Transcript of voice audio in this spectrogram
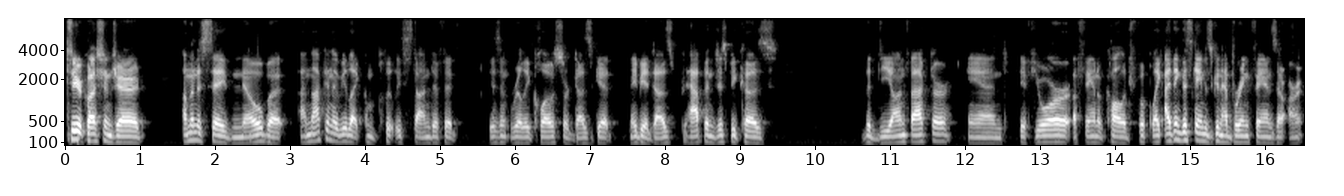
To your question, Jared, I'm going to say no, but I'm not going to be like completely stunned if it isn't really close or does get maybe it does happen just because the Deion factor. And if you're a fan of college football, like I think this game is going to bring fans that aren't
